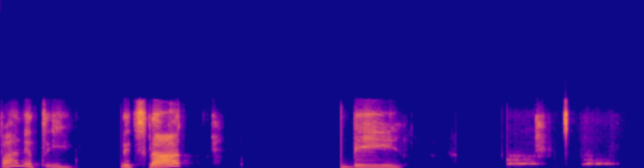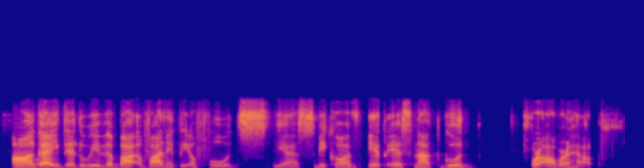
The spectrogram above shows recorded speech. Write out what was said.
Vanity. Let's not be uh, guided with the vanity of foods. Yes, because it is not good for our health.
